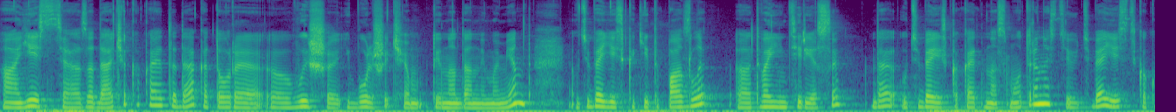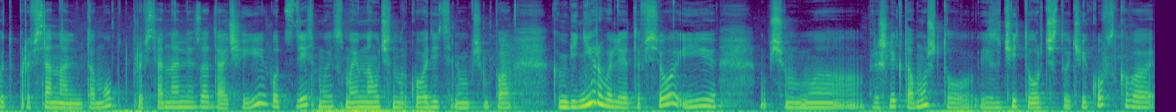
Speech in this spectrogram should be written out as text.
А, есть а, задача какая-то, да, которая э, выше и больше, чем ты на данный момент. У тебя есть какие-то пазлы, э, твои интересы, да, у тебя есть какая-то насмотренность, и у тебя есть какой-то профессиональный там опыт, профессиональные задачи. И вот здесь мы с моим научным руководителем, в общем, покомбинировали это все и, в общем, э, пришли к тому, что изучить творчество Чайковского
